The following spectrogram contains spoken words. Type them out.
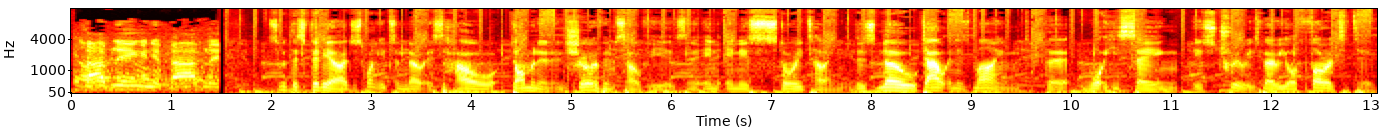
Babbling and you're babbling. So with this video, I just want you to notice how dominant and sure of himself he is in, in, in his storytelling. There's no doubt in his mind that what he's saying is true. He's very authoritative.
